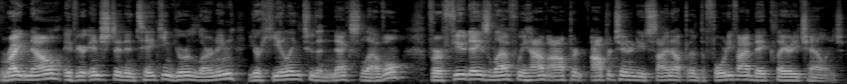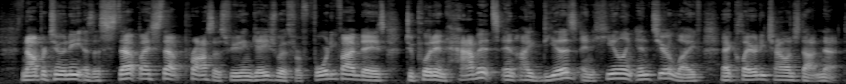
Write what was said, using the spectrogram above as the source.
Right now, if you're interested in taking your learning, your healing to the next level, for a few days left, we have opp- opportunity to sign up for the 45 day clarity challenge. An opportunity is a step by step process for you to engage with for 45 days to put in habits and ideas and healing into your life at claritychallenge.net.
